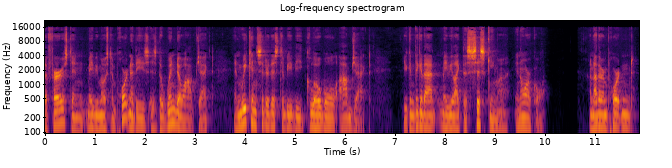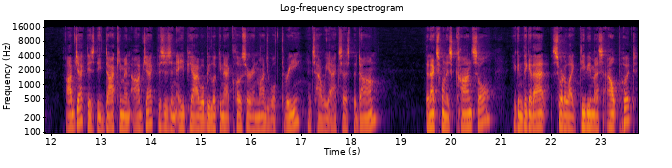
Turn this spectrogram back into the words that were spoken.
The first and maybe most important of these is the window object, and we consider this to be the global object. You can think of that maybe like the sys schema in Oracle. Another important object is the document object. This is an API we'll be looking at closer in Module 3. It's how we access the DOM. The next one is console. You can think of that sort of like DBMS output.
